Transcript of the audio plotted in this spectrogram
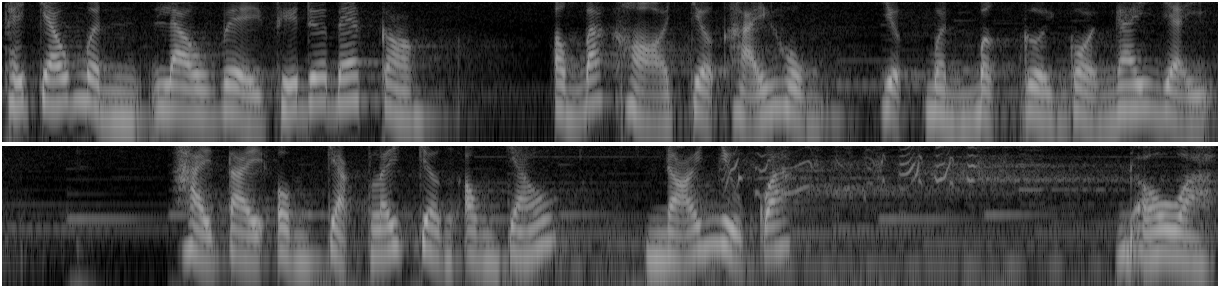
Thấy cháu mình lao về phía đứa bé con, ông bác họ chợt hải hùng, giật mình bật cười ngồi ngay dậy. Hai tay ôm chặt lấy chân ông cháu, nói như quát. Đô à,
